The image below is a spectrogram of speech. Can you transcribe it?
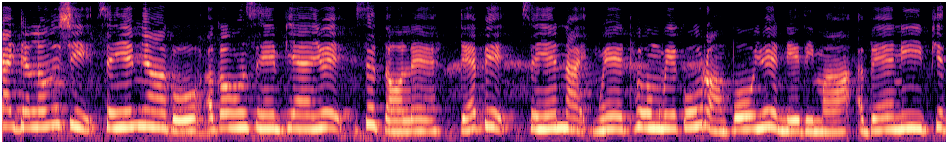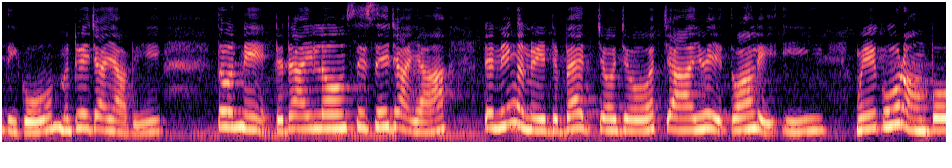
တိုက်တလုံးရှိစရင်များကိုအကုန်စင်ပြန်၍စစ်တော်လဲဒက်ဘစ်စရင်၌ငွေထုံငွေ9000ပို၍နေသည်မှာအဘယ်နည်းဖြစ်သည်ကို မတွေ့ကြရပေသို့နှင့်တတိုင်လုံးစစ်ဆေးကြရာ တနင်္ဂနွေတပတ်ကြော်ကြော်ကြာ၍သွားလေ၏ငွေ9000ပို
